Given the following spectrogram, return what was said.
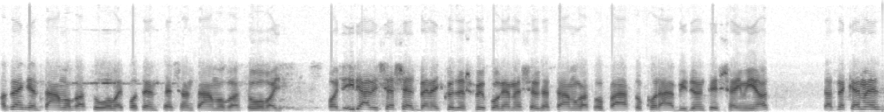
az engem támogató, vagy potenciálisan támogató, vagy, vagy ideális esetben egy közös főpolgármesterőzet támogató pártok korábbi döntései miatt. Tehát nekem ez,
